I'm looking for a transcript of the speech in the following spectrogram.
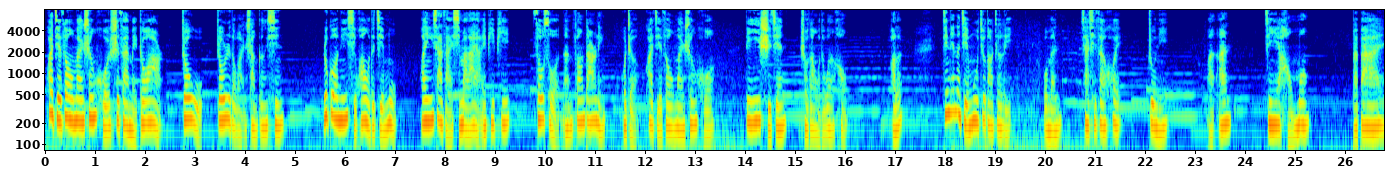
快节奏慢生活是在每周二、周五、周日的晚上更新。如果你喜欢我的节目，欢迎下载喜马拉雅 APP，搜索“南方 Darling” 或者“快节奏慢生活”，第一时间收到我的问候。好了，今天的节目就到这里，我们下期再会，祝你晚安，今夜好梦，拜拜。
